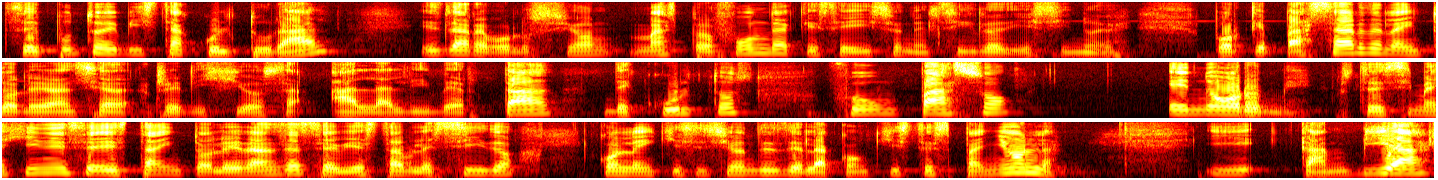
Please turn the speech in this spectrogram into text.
Desde el punto de vista cultural, es la revolución más profunda que se hizo en el siglo XIX, porque pasar de la intolerancia religiosa a la libertad de cultos fue un paso enorme. Ustedes imagínense, esta intolerancia se había establecido con la Inquisición desde la conquista española y cambiar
